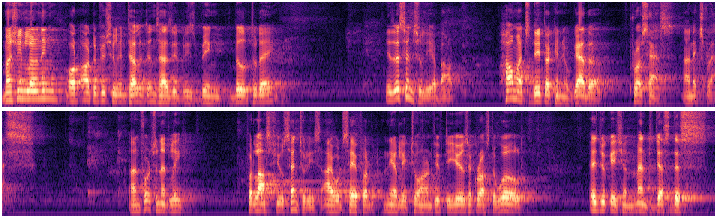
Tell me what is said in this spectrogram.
Machine learning or artificial intelligence as it is being built today is essentially about how much data can you gather, process and express. Unfortunately, for last few centuries, I would say for nearly 250 years across the world, education meant just this,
